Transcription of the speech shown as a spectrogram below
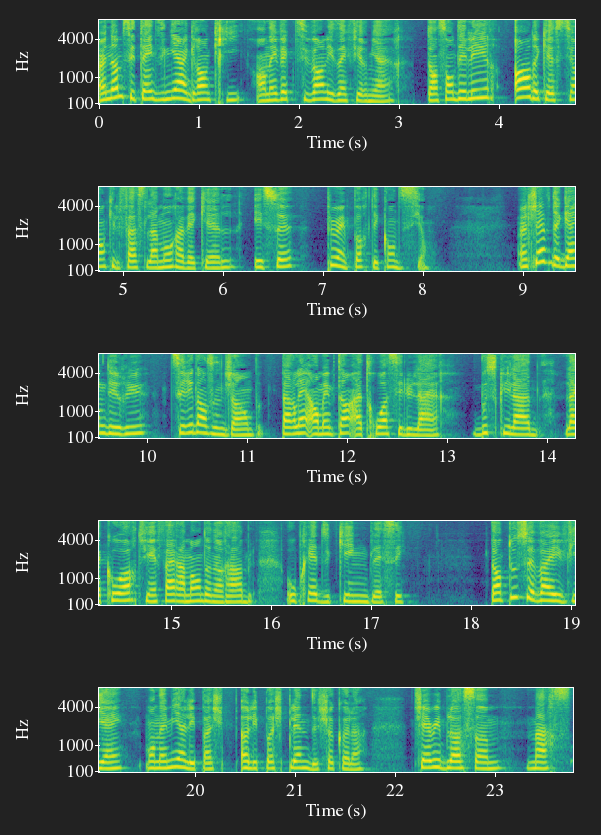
Un homme s'est indigné à grands cris en invectivant les infirmières. Dans son délire, hors de question qu'il fasse l'amour avec elle, et ce, peu importe les conditions. Un chef de gang de rue, tiré dans une jambe, parlait en même temps à trois cellulaires. Bousculade, la cohorte vient faire amende honorable auprès du king blessé. Dans tout ce va-et-vient, mon ami a les, poches, a les poches pleines de chocolat. Cherry Blossom, Mars,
